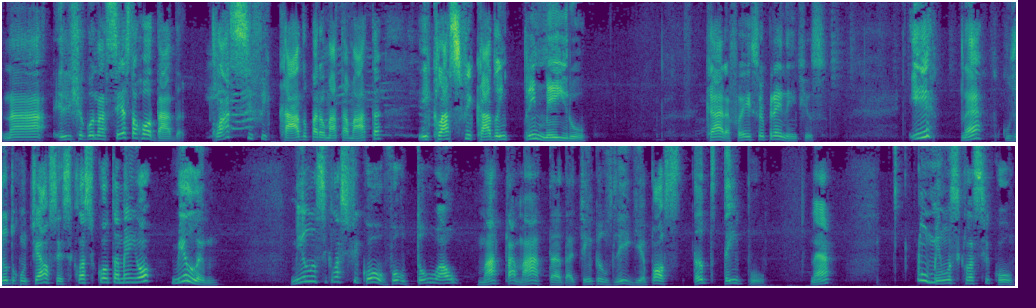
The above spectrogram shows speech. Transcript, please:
na ele chegou na sexta rodada, classificado para o mata-mata e classificado em primeiro. Cara, foi surpreendente isso. E, né, junto com o Chelsea, se classificou também o Milan. Milan se classificou, voltou ao mata-mata da Champions League após tanto tempo, né? O Milan se classificou.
